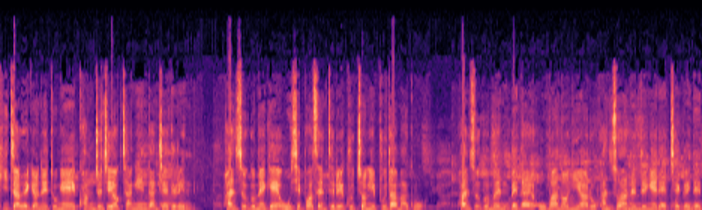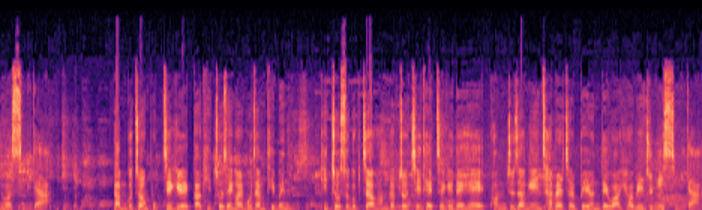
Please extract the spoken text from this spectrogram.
기자회견을 통해 광주 지역 장애인 단체들은 환수 금액의 50%를 구청이 부담하고 환수금은 매달 5만 원 이하로 환수하는 등의 대책을 내놓았습니다. 남구청 복지기획과 기초생활보장팀은 기초수급자 환급조치 대책에 대해 광주장애인 차별철폐연대와 협의 중에 있습니다.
